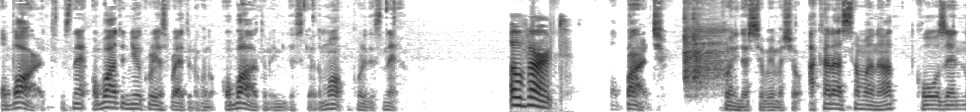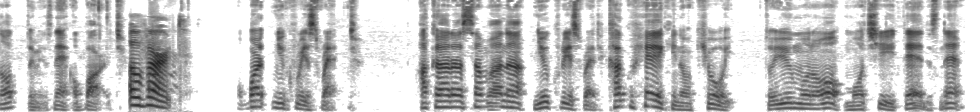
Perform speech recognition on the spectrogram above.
overt ですね。 overt nuclear threat のこの overt の意味ですけれども、これですね。 overt。 overt。声に出して覚えましょう。あからさまな公然のという意味ですね。 overt。overt。overt nuclear threat。あからさまなニュークリアスライト。核兵器の脅威というものを用いてですね。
